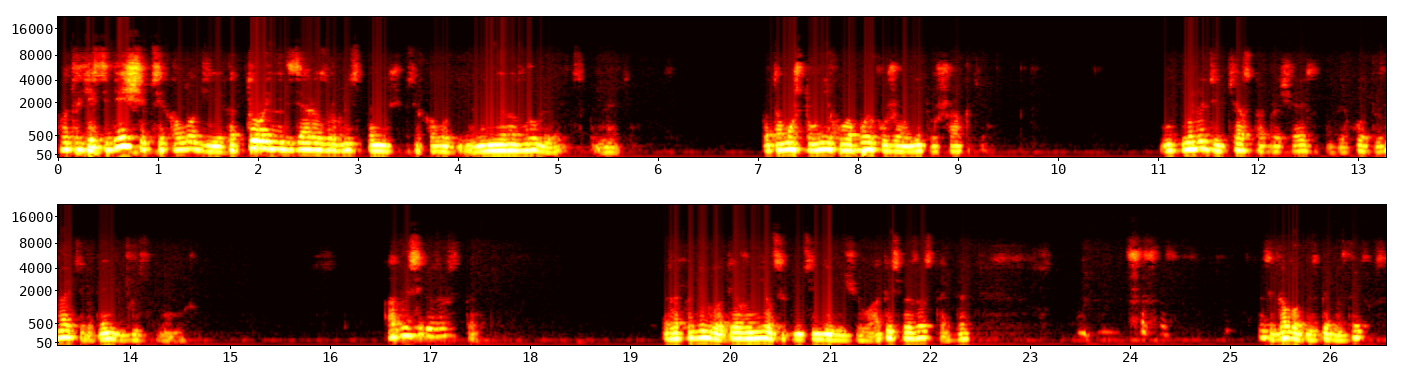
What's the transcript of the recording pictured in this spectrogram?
Вот есть вещи психологии, которые нельзя разрулить с помощью психологии. Они не разруливаются, понимаете. Потому что у них у обоих уже нету шахти. Ну, люди часто обращаются, там, приходят, и знаете, вот я не люблю своего. А вы себя заставьте. Это как анекдот, я уже не ел с этим семье ничего, а ты себя заставь, да? Знаете, голодный с бедным встретился.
